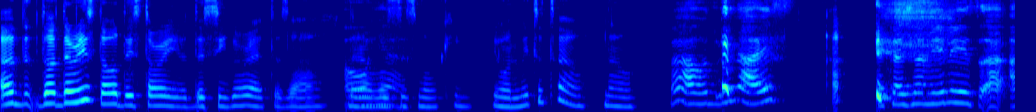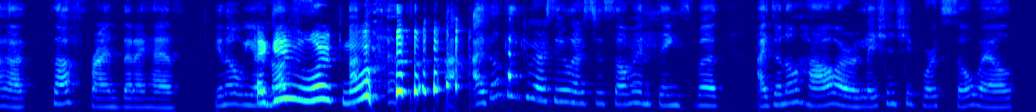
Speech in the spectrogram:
Uh, th- th- there is though the story of the cigarette as well that Oh, I was yeah. smoking. You want me to tell? No. Well, it would be nice because Jamile is a, a tough friend that I have. You know, we are I not. gave you work, no? I, I don't think we are similar to so many things, but I don't know how our relationship works so well.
